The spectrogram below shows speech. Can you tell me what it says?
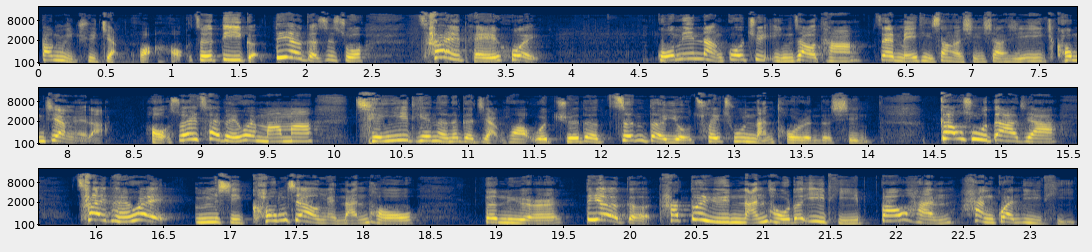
帮你去讲话，好，这是第一个。第二个是说，蔡培慧，国民党过去营造他在媒体上的形象是以空降的啦，好，所以蔡培慧妈妈前一天的那个讲话，我觉得真的有吹出南投人的心，告诉大家，蔡培慧唔是空降的南投。的女儿，第二个，他对于南投的议题，包含旱灌议题，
